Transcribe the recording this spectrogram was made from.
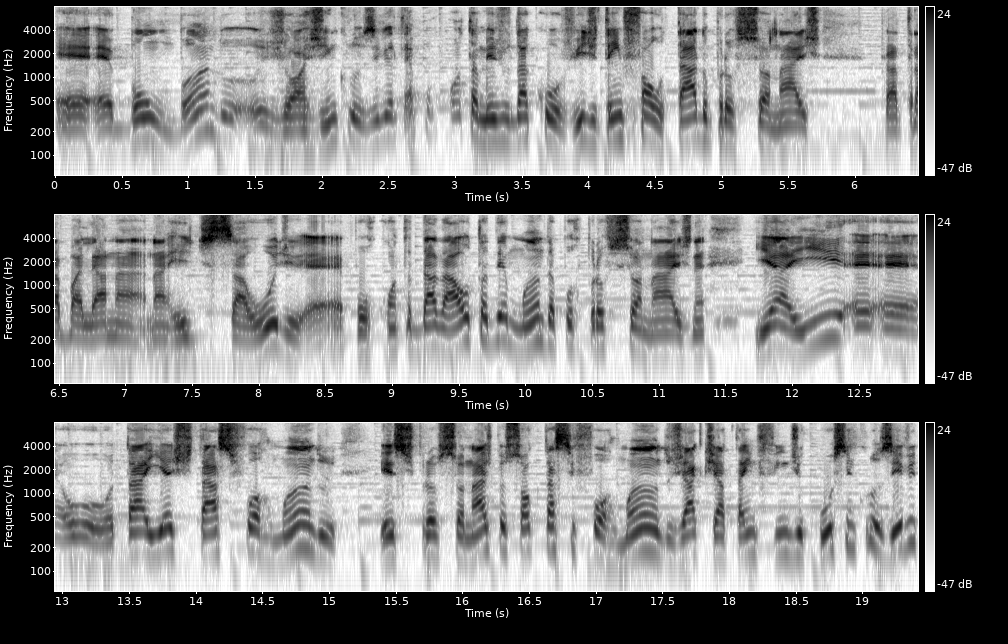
é, é, bombando, Jorge, inclusive até por conta mesmo da Covid, tem faltado profissionais para trabalhar na, na, rede de saúde é, por conta da alta demanda por profissionais, né? E aí é, é, o Taia está se formando esses profissionais, o pessoal que está se formando, já que já está em fim de curso, inclusive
